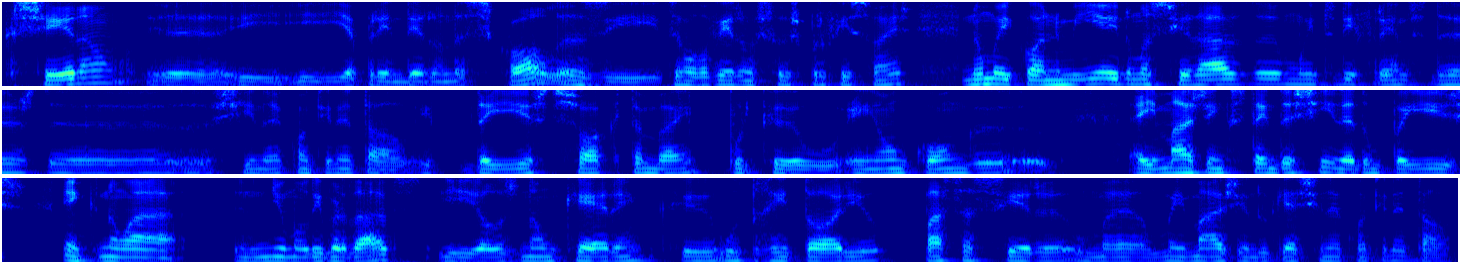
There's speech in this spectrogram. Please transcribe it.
cresceram eh, e, e, aprenderam nas escolas e desenvolveram as suas profissões numa economia e numa sociedade muito diferentes das da China continental. E daí este choque também, porque em Hong Kong a imagem que se tem da China é de um país em que não há nenhuma liberdade e eles não querem que o território passe a ser uma, uma imagem do que é a China continental.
